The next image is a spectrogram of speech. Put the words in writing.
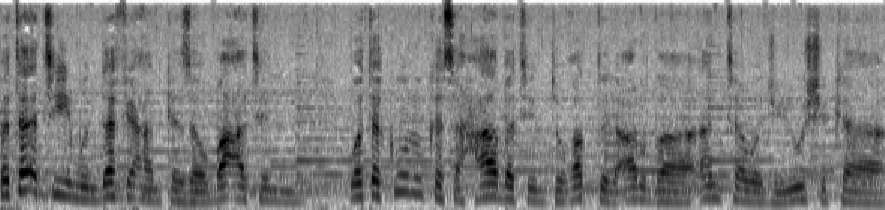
فتأتي مندفعا كزوبعة وتكون كسحابة تغطي الأرض أنت وجيوشك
